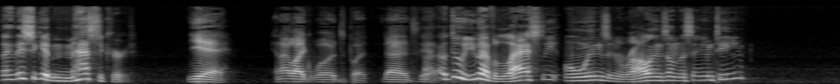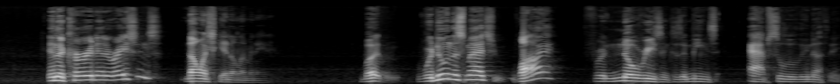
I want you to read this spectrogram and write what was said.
Like they should get massacred. Yeah, and I like Woods, but that's not. Oh, dude, you have Lashley, Owens, and Rollins on the same team in the current iterations. No one should get eliminated. But we're doing this match. Why? For no reason, because it means absolutely nothing.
